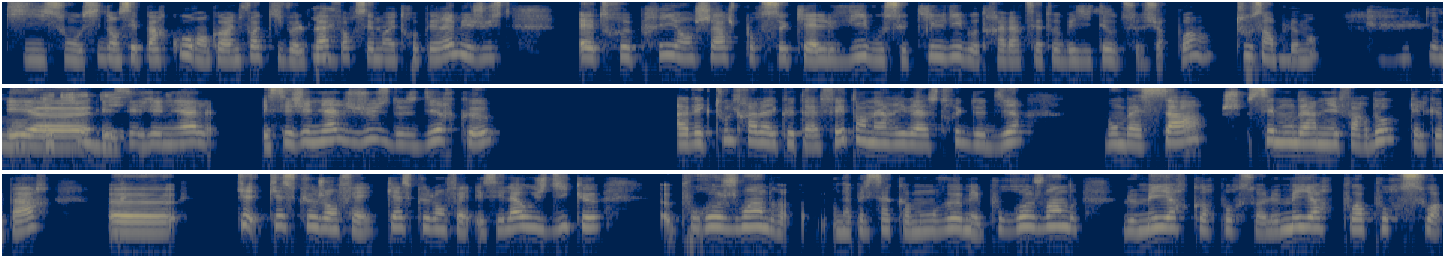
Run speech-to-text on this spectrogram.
qui sont aussi dans ces parcours, encore une fois, qui veulent pas forcément être opérées, mais juste être pris en charge pour ce qu'elles vivent ou ce qu'ils vivent au travers de cette obésité ou de ce surpoids, hein, tout simplement. Et, et c'est génial. Et c'est génial juste de se dire que avec tout le travail que tu as fait, tu en es arrivé à ce truc de dire bon, bah, ça, c'est mon dernier fardeau, quelque part. Euh, qu'est-ce que j'en fais? Qu'est-ce que j'en fais? Et c'est là où je dis que euh, pour rejoindre, on appelle ça comme on veut, mais pour rejoindre le meilleur corps pour soi, le meilleur poids pour soi,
